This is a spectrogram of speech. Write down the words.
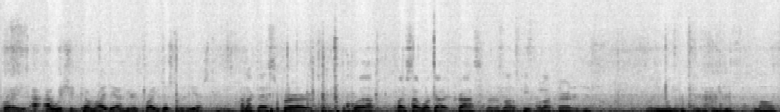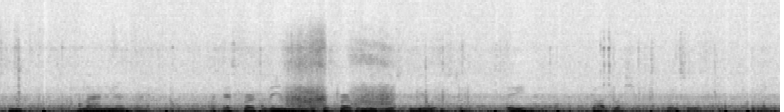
pray. I, I wish you'd come right down here and pray just a minute. Yes, Tim. I'd like to ask prayer for that place I work out at Christ. But there's a lot of people out there that just, well, you know, they're, they're just lost and blind and everything. I'd like to ask prayer for them and I'd like to ask prayer for me just to be a witness to them. Amen. God bless you. Praise the Lord. Amen.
